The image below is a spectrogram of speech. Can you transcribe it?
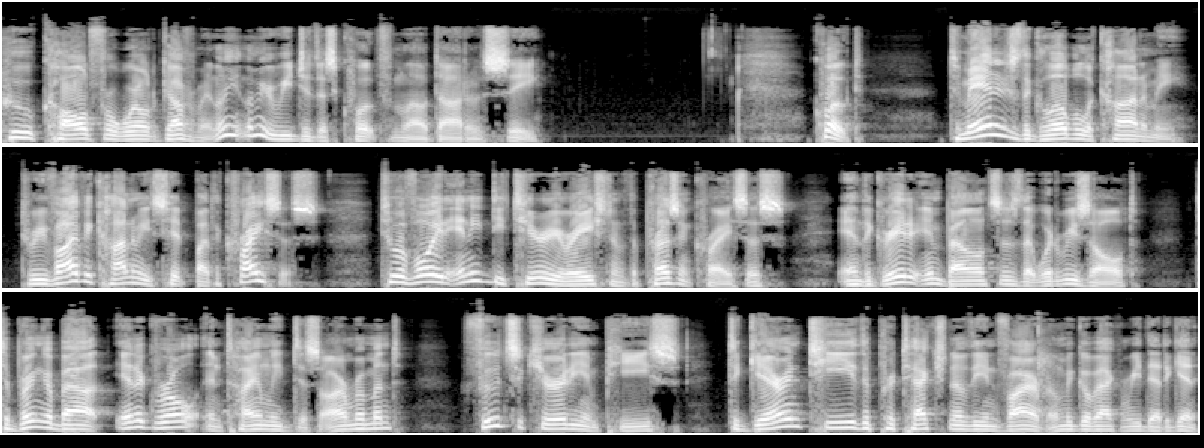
who called for world government. Let me, let me read you this quote from Laudato Si. Quote, to manage the global economy, to revive economies hit by the crisis, to avoid any deterioration of the present crisis, and the greater imbalances that would result to bring about integral and timely disarmament, food security and peace, to guarantee the protection of the environment. Let me go back and read that again.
